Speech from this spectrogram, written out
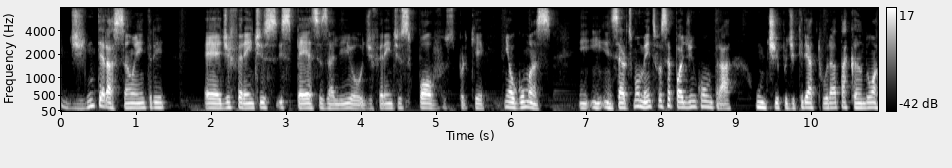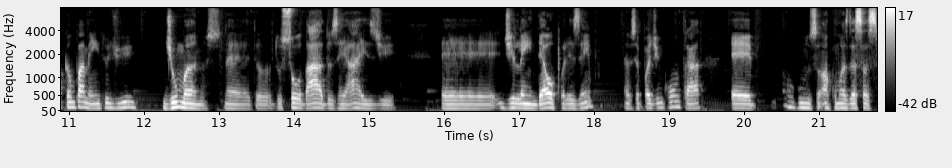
de interação entre é, diferentes espécies ali ou diferentes povos, porque em algumas, em, em, certos momentos você pode encontrar um tipo de criatura atacando um acampamento de, de humanos, né, do, dos soldados reais de, é, de Lendel, por exemplo, né, você pode encontrar é, alguns, algumas dessas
